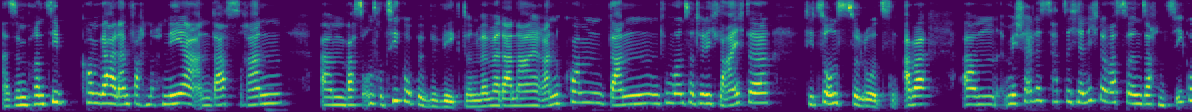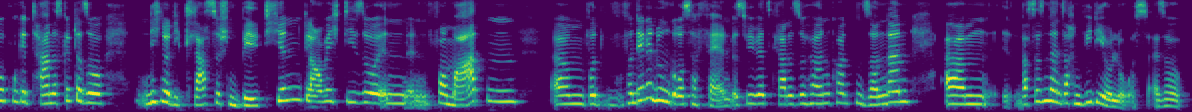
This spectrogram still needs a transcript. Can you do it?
Also im Prinzip kommen wir halt einfach noch näher an das ran, ähm, was unsere Zielgruppe bewegt. Und wenn wir da nahe rankommen, dann tun wir uns natürlich leichter, die zu uns zu lotsen. Aber ähm, Michelle, es hat sich ja nicht nur was so in Sachen Zielgruppen getan. Es gibt ja so nicht nur die klassischen Bildchen, glaube ich, die so in, in Formaten, ähm, wo, von denen du ein großer Fan bist, wie wir jetzt gerade so hören konnten, sondern ähm, was ist denn in Sachen Video los? Also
